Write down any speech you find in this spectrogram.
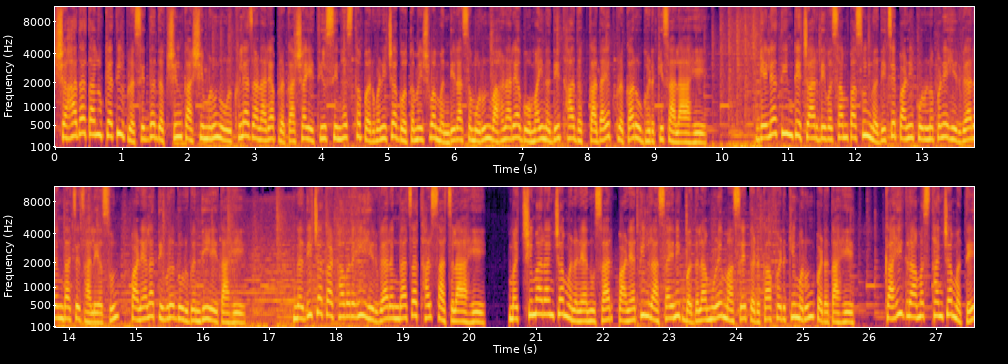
शहादा तालुक्यातील प्रसिद्ध दक्षिण काशी म्हणून ओळखल्या जाणाऱ्या प्रकाशा येथील सिंहस्थ पर्वणीच्या गौतमेश्वर मंदिरासमोरून वाहणाऱ्या गोमाई नदीत हा धक्कादायक प्रकार उघडकीस आला आहे. गेल्या तीन ते चार दिवसांपासून नदीचे पाणी पूर्णपणे हिरव्या रंगाचे झाले असून पाण्याला तीव्र दुर्गंधी येत आहे. नदीच्या काठावरही हिरव्या रंगाचा थर साचला आहे. मच्छीमारांच्या म्हणण्यानुसार पाण्यातील रासायनिक बदलामुळे मासे तडकाफडकी मरून पडत आहेत. काही ग्रामस्थांच्या मते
